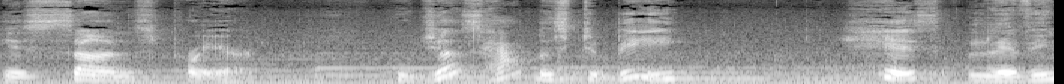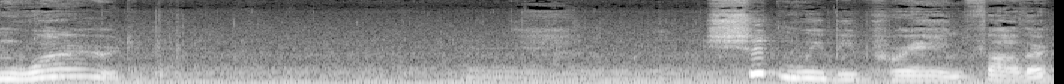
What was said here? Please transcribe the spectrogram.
his son's prayer, who just happens to be his living word. Shouldn't we be praying, Father,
